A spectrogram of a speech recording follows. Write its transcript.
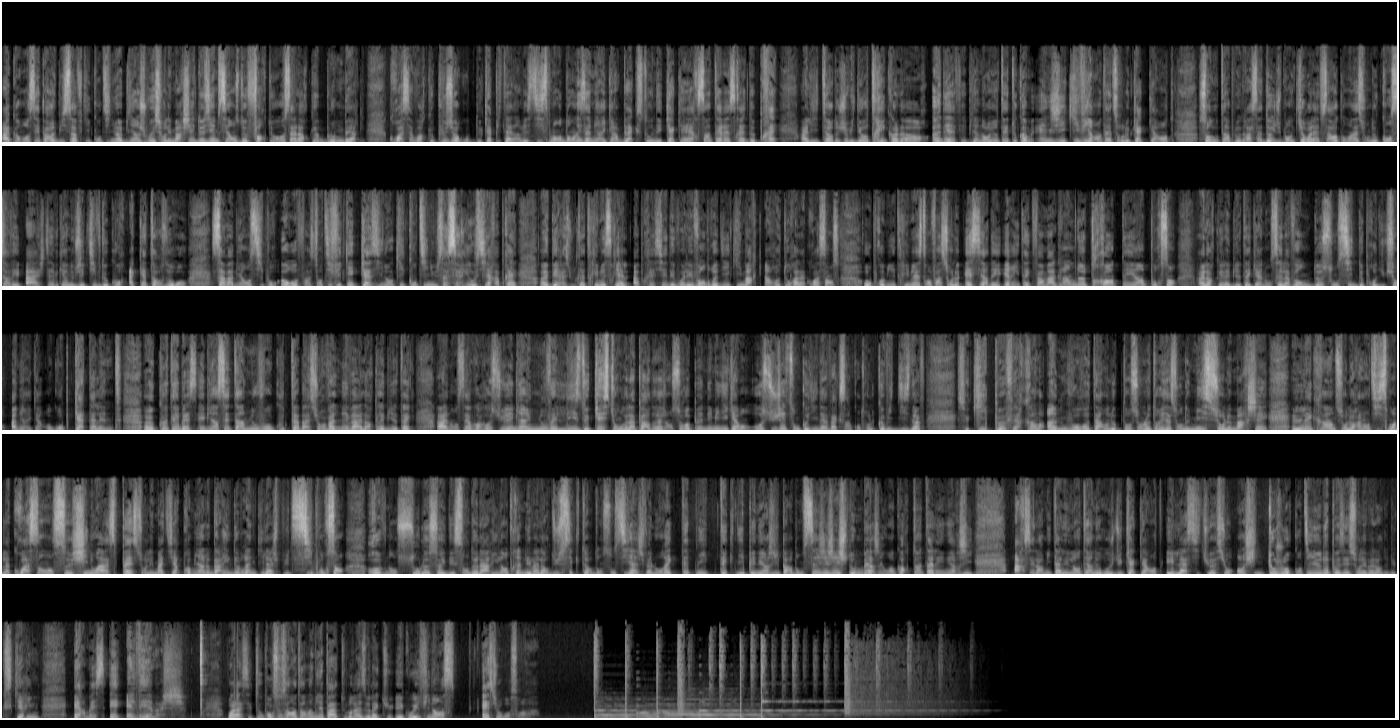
À commencer par Ubisoft qui continue à bien jouer sur les marchés. Deuxième séance de forte hausse alors que Bloomberg croit savoir que plusieurs groupes de capital investissement, dont les Américains Blackstone et KKR, s'intéresseraient de près à l'éditeur de jeux vidéo Tricolore. EDF est bien orienté, tout comme Engie qui vire en tête sur le CAC 40, sans doute un peu grâce à Deutsche Bank qui relève sa recommandation de conserver AHT avec un objectif de cours à 14 euros. Ça va bien aussi pour Eurofin Scientifique et Casino qui continue sa série haussière après euh, des résultats trimestriels appréciés dévoilés vendredi qui marquent un retour à la croissance au premier trimestre. Enfin sur le SRD, Eritech Pharma grimpe de 31% alors que la biotech a annoncé la vente de son site de production américain au groupe Catalent. Euh, côté baisse, eh bien c'est un nouveau coup de tabac sur Valneva alors que la biotech a annoncé avoir reçu eh bien, une nouvelle liste de questions de la part de l'Agence européenne des médicaments au sujet de son codina vaccin contre le Covid-19, ce qui peut faire craindre un nouveau retard dans l'obtention de l'autorisation de mise sur le marché. Les craintes sur le ralentissement de la croissance chinoise pèsent sur les matières premières. Le baril de Brent qui lâche plus de 6%, revenant sous le seuil des 100 dollars, il entraîne les valeurs du secteur dans son sillage Valourec, Technip Énergie, pardon, CGG, Schlumberger ou encore Total Energy. ArcelorMittal est lanterne rouge du CAC 40 et la situation en Chine toujours continue de peser sur les valeurs du luxe, Kering, Hermès et LVMH. Voilà, c'est tout pour ce soir. N'oubliez pas, tout le reste de l'actu éco et finance est sur Boursorama.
